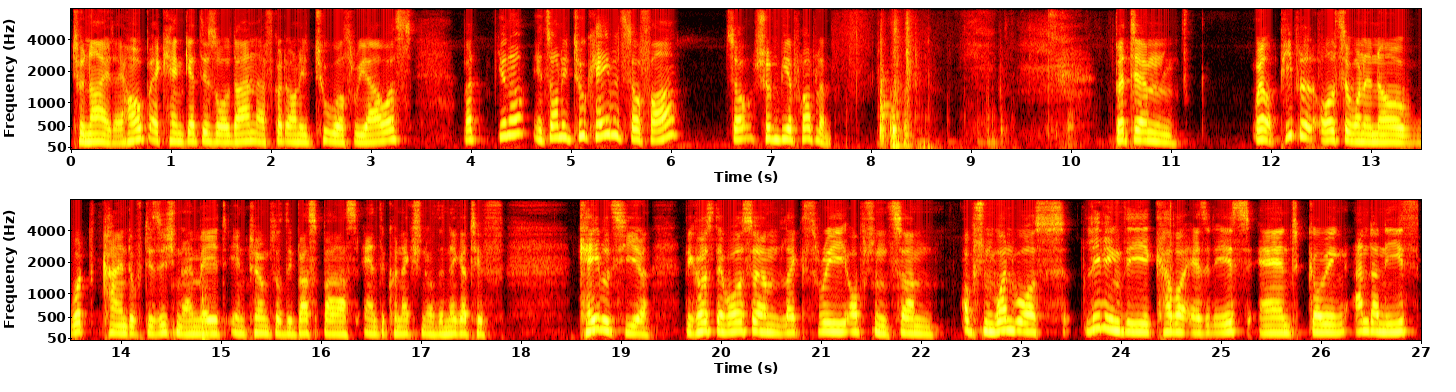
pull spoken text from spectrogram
tonight. I hope I can get this all done. I've got only two or three hours. But, you know, it's only two cables so far, so shouldn't be a problem. But, um, well, people also want to know what kind of decision I made in terms of the bus bars and the connection of the negative cables here, because there was um, like three options. Um, option one was leaving the cover as it is and going underneath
